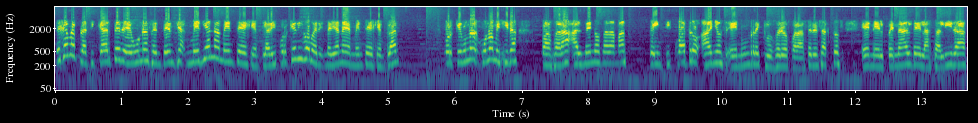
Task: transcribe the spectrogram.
déjame platicarte de una sentencia medianamente ejemplar. ¿Y por qué digo med- medianamente ejemplar? Porque una, un homicida pasará al menos nada más 24 años en un reclusorio, para ser exactos, en el penal de la salida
